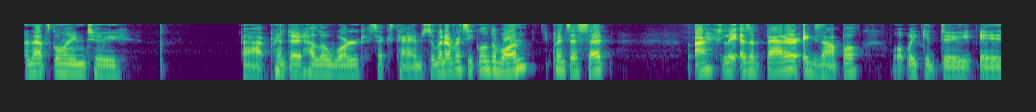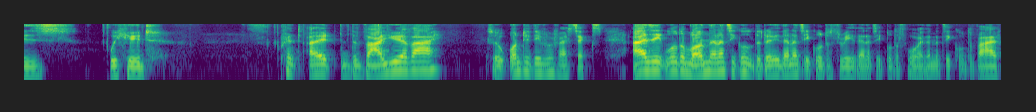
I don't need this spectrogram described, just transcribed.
And that's going to uh, print out hello world six times. So whenever it's equal to 1 it prints this out. Actually as a better example what we could do is we could print out the value of i so 1, 2, 3, 4, 5, 6. I is equal to 1, then it's equal to 2, then it's equal to 3, then it's equal to 4, then it's equal to 5,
